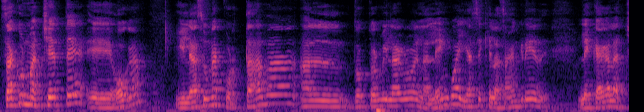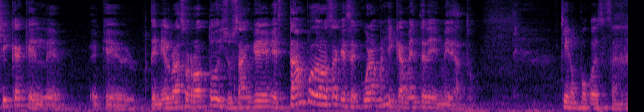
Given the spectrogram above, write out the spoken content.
Saca un machete, eh, Oga, y le hace una cortada al Doctor Milagro en la lengua y hace que la sangre le caiga a la chica que le eh, que tenía el brazo roto y su sangre es tan poderosa que se cura mágicamente de inmediato. Quiero un poco de esa sangre.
